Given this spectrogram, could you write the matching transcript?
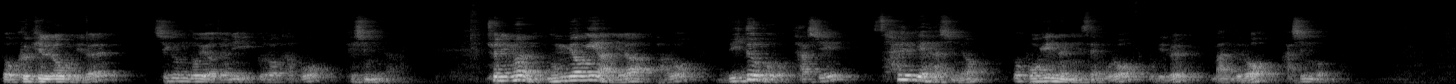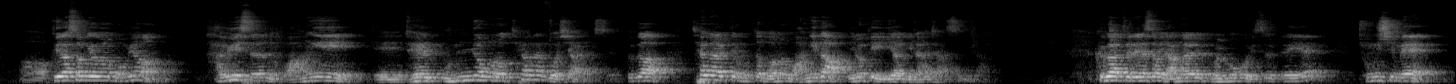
또 그 길로 우리를 지금도 여전히 이끌어가고 계십니다. 주님은 운명이 아니라 바로 믿음으로 다시 살게 하시며 또 복 있는 인생으로 우리를 만들어 가시는 겁니다. 어, 구약 성경을 보면 다윗은 왕이 에, 될 운명으로 태어난 것이 아니었어요. 그가 태어날 때부터 너는 왕이다 이렇게 이야기를 하지 않습니다. 그가 들에서 양을 돌보고 있을 때에 중심에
